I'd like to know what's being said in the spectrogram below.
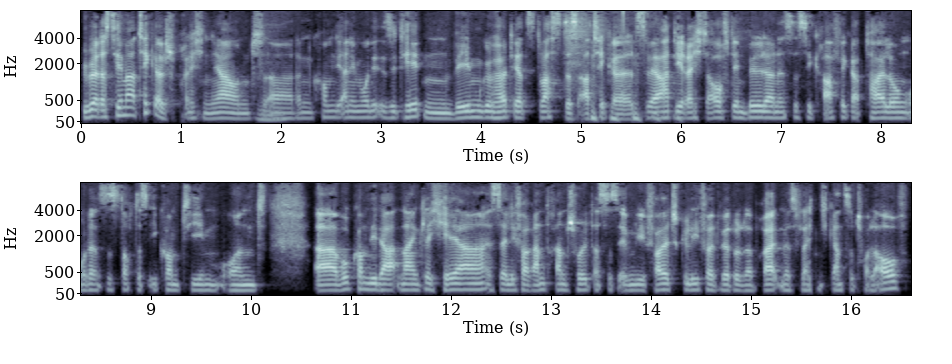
über das Thema Artikel sprechen, ja, und mhm. äh, dann kommen die Animositäten. Wem gehört jetzt was des Artikels? Wer hat die Rechte auf den Bildern? Ist es die Grafikabteilung oder ist es doch das E-Com-Team? Und äh, wo kommen die Daten eigentlich her? Ist der Lieferant dran schuld, dass es irgendwie falsch geliefert wird oder breiten wir es vielleicht nicht ganz so toll auf?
